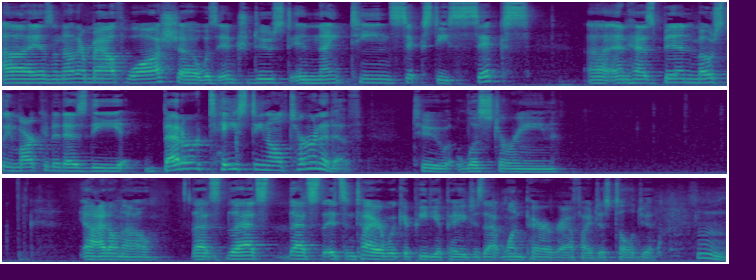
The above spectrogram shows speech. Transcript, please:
uh, is another mouthwash. Uh, was introduced in 1966 uh, and has been mostly marketed as the better tasting alternative to Listerine. Yeah, I don't know. That's that's that's its entire Wikipedia page is that one paragraph I just told you. Hmm.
